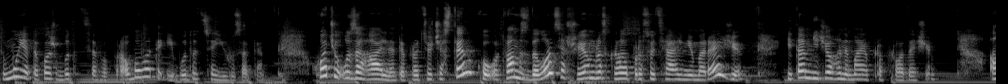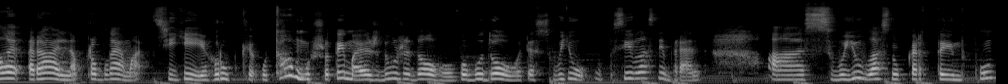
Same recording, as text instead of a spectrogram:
Тому я також буду це випробувати і буду це юзати. Хочу узагальнити про цю частинку. От вам здалося, що я вам розказала про соціальні мережі, і там нічого немає про продажі. Але реальна проблема цієї групки у тому, що ти маєш дуже довго вибудовувати свою свій власний бренд, а, свою власну картинку,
